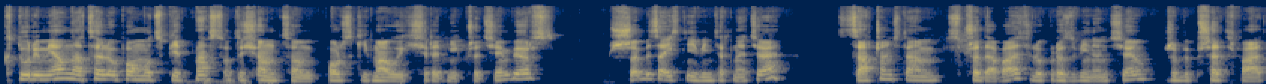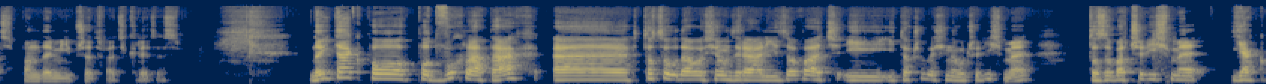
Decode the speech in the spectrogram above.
który miał na celu pomóc 15 tysiącom polskich małych i średnich przedsiębiorstw, żeby zaistnieć w internecie, zacząć tam sprzedawać lub rozwinąć się, żeby przetrwać pandemię i przetrwać kryzys. No i tak po, po dwóch latach e, to, co udało się zrealizować i, i to, czego się nauczyliśmy, to zobaczyliśmy, jak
